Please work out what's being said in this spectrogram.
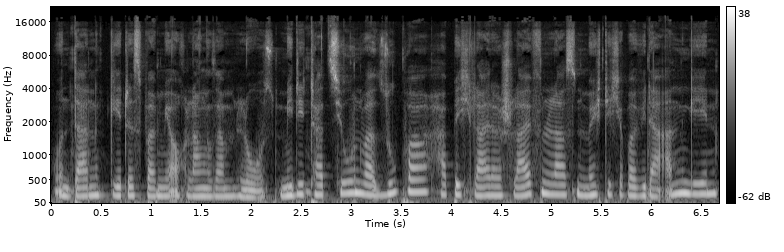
Und dann geht es bei mir auch langsam los. Meditation war super, habe ich leider schleifen lassen, möchte ich aber wieder angehen.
